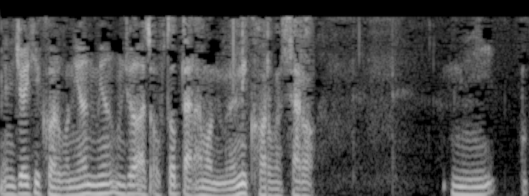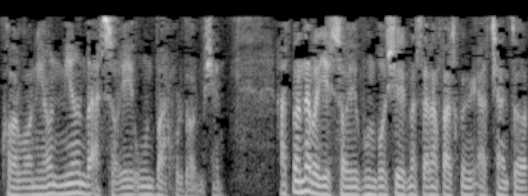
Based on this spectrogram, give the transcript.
یعنی جایی که کاروانیان میان اونجا از آفتاب در امان میمونن یعنی کاروان سرا. یعنی کاروانیان میان و از سایه اون برخوردار میشن. حتما نباید یه سایه بون باشه. مثلا فرض کنید از چند تا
